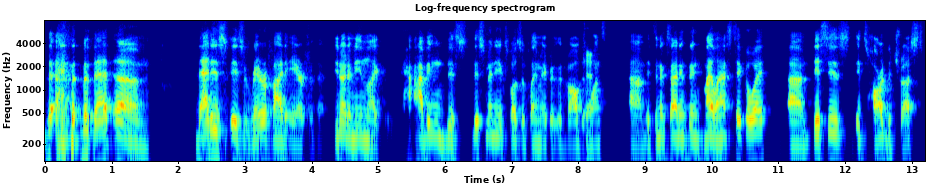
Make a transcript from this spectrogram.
the, but that um, that is is rarefied air for them. You know what I mean? Like having this this many explosive playmakers involved okay. at once. Um, it's an exciting thing. My last takeaway: um, this is it's hard to trust,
